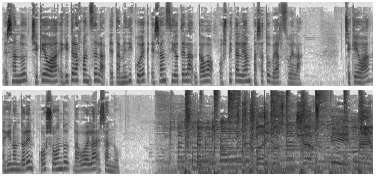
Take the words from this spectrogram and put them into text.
esan du, txekeoa egitera joan zela eta medikuek esan ziotela gaua ospitalean pasatu behar zuela. Txekeoa egin ondoren oso ondo dagoela esan du. Hey man,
